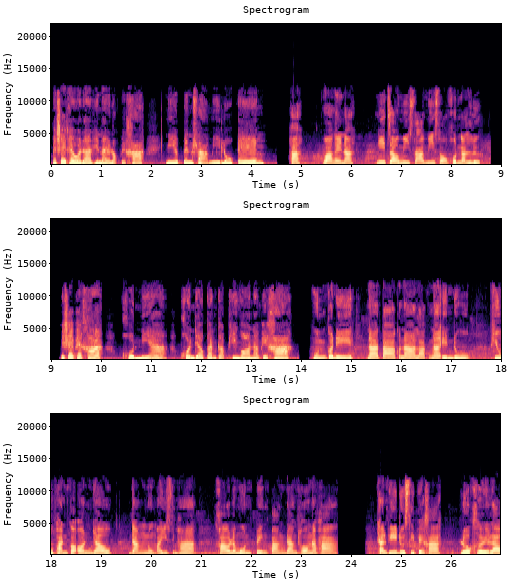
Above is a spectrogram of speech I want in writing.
ไม่ใช่เทวดาที่ไหนหรอกเพคะ นี่เป็นสามีลูกเองฮะว่าไงนะ นี่เจ้ามีสามีสองคนงั้นหรือไม่ใช่เพคะ คนเนี้ย คนเดียวกันกับพี่ง้อน่ะเพคะ หุ่นก็ดี หน้าตาก็น่ารักน่าเอ็นดู ผิวพรรณก็อ่อนเยาว์ดังหนุ่มอายุสิบห้าขาวละมุนเปล่งปลั่งดังท้องนภา ท่านพี่ดูสิไปคะ ลูกเขยเรา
